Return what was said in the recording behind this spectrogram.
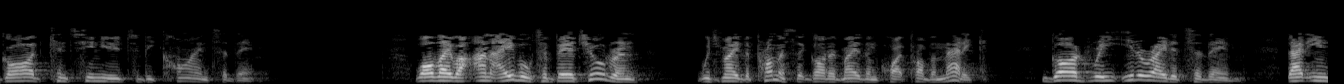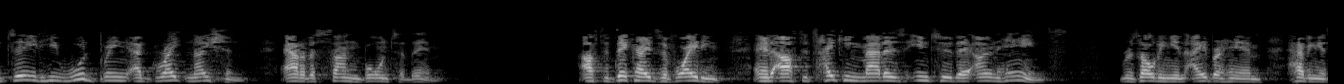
God continued to be kind to them. While they were unable to bear children, which made the promise that God had made them quite problematic, God reiterated to them that indeed He would bring a great nation out of a son born to them. After decades of waiting and after taking matters into their own hands, resulting in Abraham having a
